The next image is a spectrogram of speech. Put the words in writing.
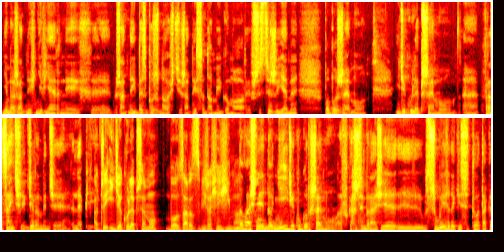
Nie ma żadnych niewiernych, e, żadnej bezbożności, żadnej Sodomy i Gomory. Wszyscy żyjemy żyjemy po Bożemu, idzie ku lepszemu. E, wracajcie, gdzie wam będzie lepiej. A czy idzie ku lepszemu? Bo zaraz zbliża się zima. No właśnie, no nie idzie ku gorszemu. W każdym razie y, utrzymuje się taki, taki,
